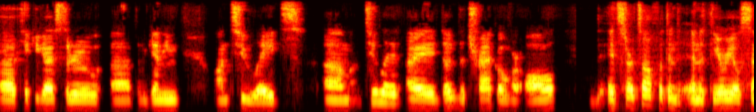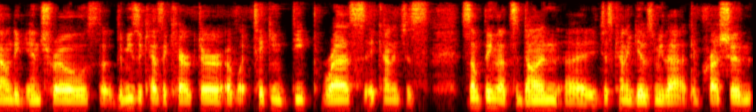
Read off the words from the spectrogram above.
uh, take you guys through uh, the beginning on Too Late. Um, Too Late, I dug the track overall. It starts off with an, an ethereal sounding intro. The, music has a character of like taking deep breaths. It kind of just something that's done. it just kind of gives me that impression.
